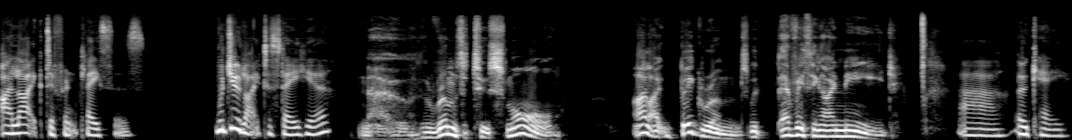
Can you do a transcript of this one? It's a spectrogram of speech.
I like different places. Would you like to stay here? No, the rooms are too small. I like big rooms with everything I need. Ah, okay.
